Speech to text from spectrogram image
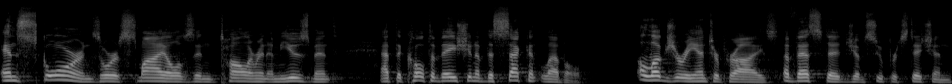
and scorns or smiles in tolerant amusement at the cultivation of the second level, a luxury enterprise, a vestige of superstition,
